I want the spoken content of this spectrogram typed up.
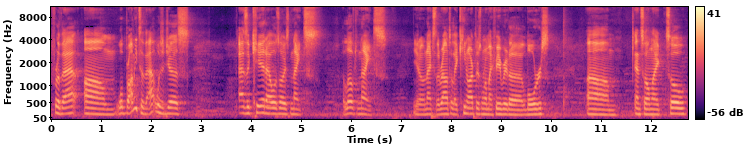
for that, um, what brought me to that was just as a kid, I was always knights. I loved knights. You know, Knights of the Round Table. Like King Arthur's one of my favorite uh, lores. Um, and so I'm like, so,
